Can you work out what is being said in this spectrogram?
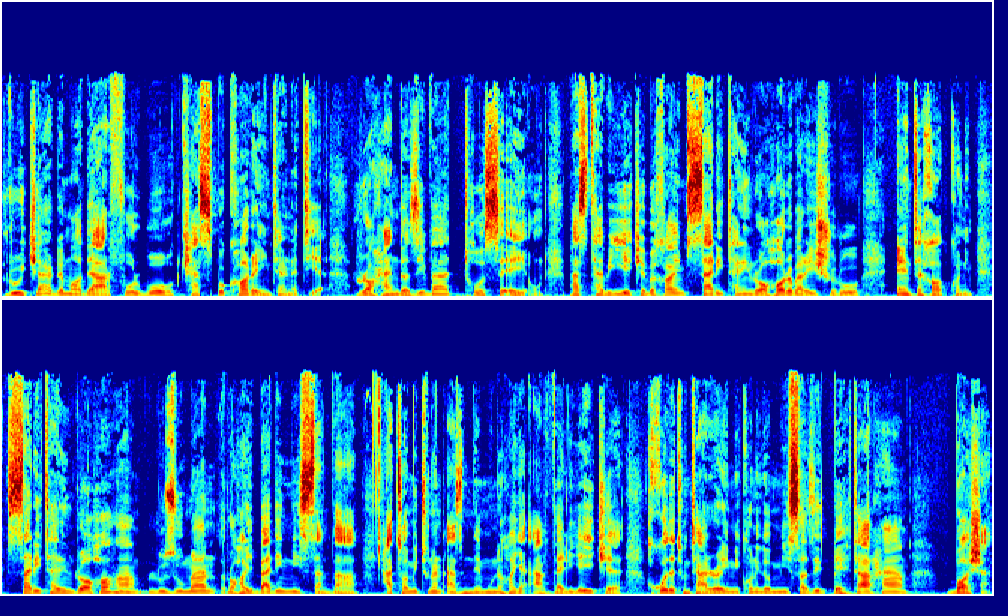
روی کرده ما در فوربو کسب و کار اینترنتیه راه اندازی و توسعه اون. پس طبیعیه که بخوایم سریعترین راه ها رو برای شروع انتخاب کنیم. سریعترین راه ها هم لزوما راه های بدی نیستن و حتی می‌تونن از نمونه های اولیه‌ای که خودتون طراحی می‌کنید و می‌سازید بهتر هم باشن.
